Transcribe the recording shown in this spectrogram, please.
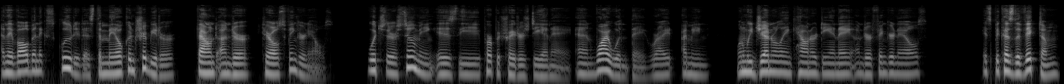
and they've all been excluded as the male contributor found under Carol's fingernails, which they're assuming is the perpetrator's DNA. And why wouldn't they, right? I mean, when we generally encounter DNA under fingernails, it's because the victim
